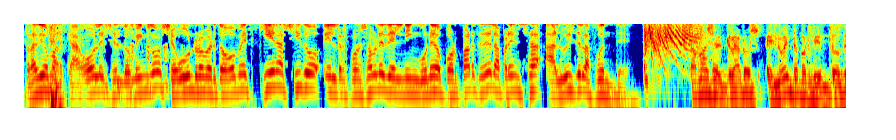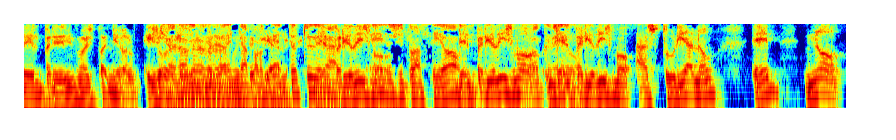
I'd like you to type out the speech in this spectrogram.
Radio Marca Goles el domingo, según Roberto Gómez, ¿quién ha sido el responsable del ninguneo por parte de la prensa a Luis de la Fuente? Vamos a ser claros, el 90% del periodismo español y sobre Yo no todo creo que el manera muy 90% especial, estuviera del periodismo, en esa situación. del periodismo, No del periodismo asturiano, ¿eh? no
